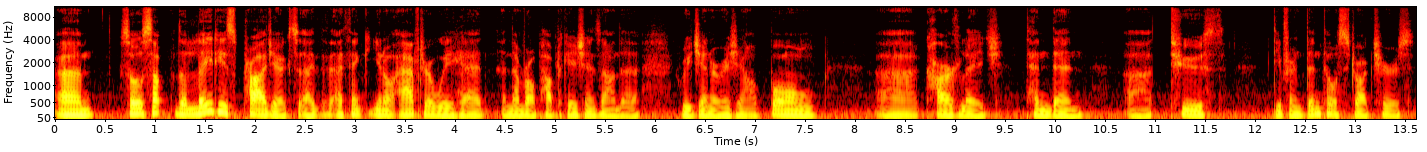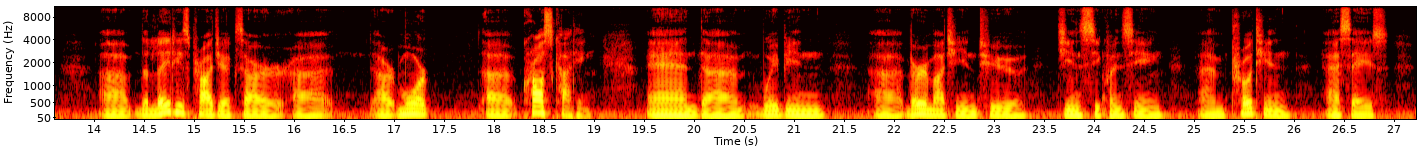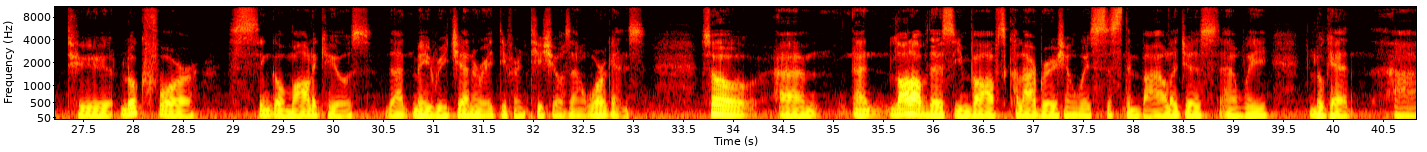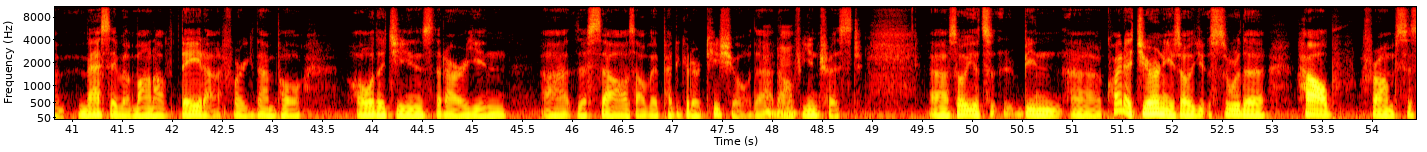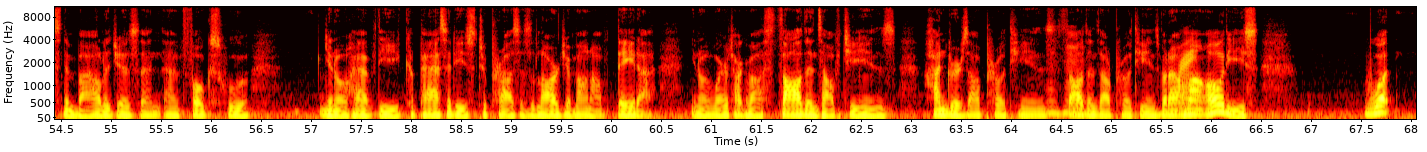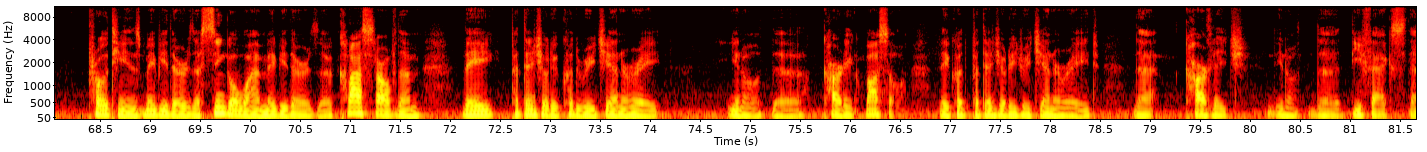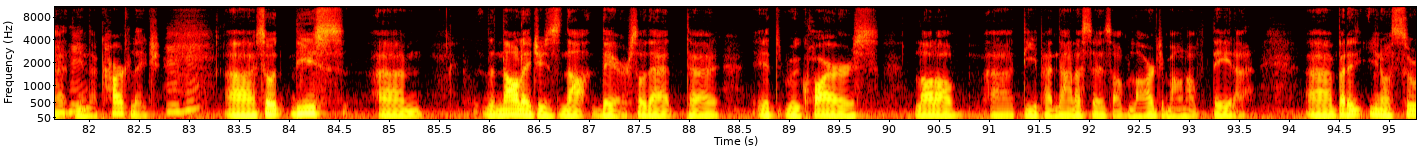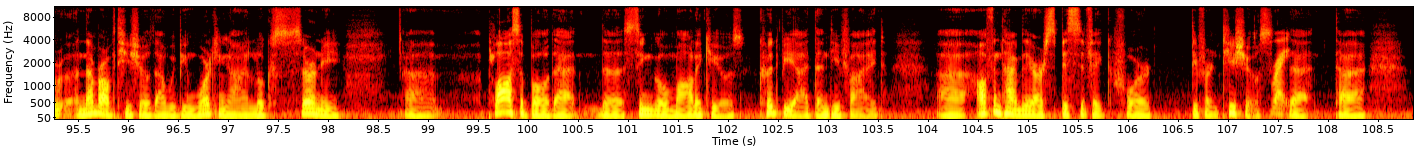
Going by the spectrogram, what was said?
Um, so some the latest projects, I, I think you know after we had a number of publications on the regeneration of bone, uh, cartilage, tendon, uh, tooth, different dental structures. Uh, the latest projects are uh, are more uh, cross-cutting, and um, we've been uh, very much into gene sequencing and protein assays to look for single molecules that may regenerate different tissues and organs. So, um, and a lot of this involves collaboration with system biologists, and we look at uh, massive amount of data. For example, all the genes that are in uh, the cells of a particular tissue that of interest. Uh, so it's been uh, quite a journey. So you, through the help from system biologists and, and folks who, you know, have the capacities to process large amount of data. You know, we're talking about thousands of genes, hundreds of proteins, thousands of proteins. But Right. among all these, what proteins, maybe there's a single one, maybe there's a cluster of them, they potentially could regenerate, you know, the cardiac muscle. They could potentially regenerate that cartilage, you know, the defects that in the cartilage. Uh, so these, um, the knowledge is not there, so that uh, it requires lot of uh, deep analysis of large amount of data. Uh, but it, you know, through a number of tissues that we've been working on, it looks certainly uh, plausible that the single molecules could be identified. Uh, oftentimes, they are specific for different tissues. Right. That uh,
